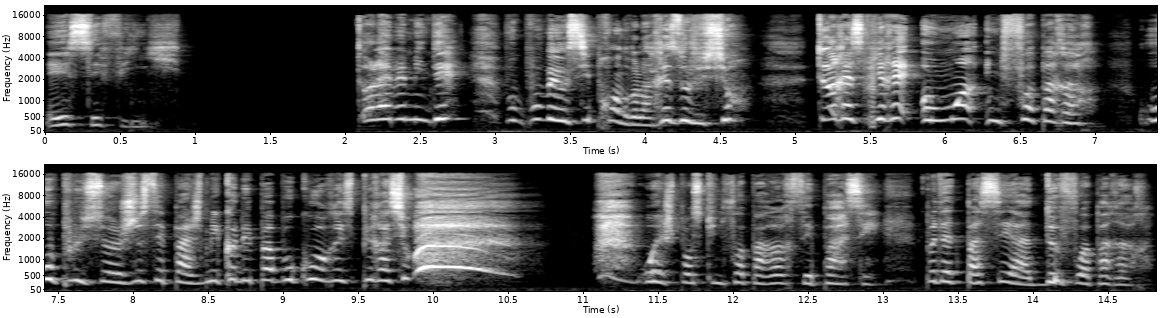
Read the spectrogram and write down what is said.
et c'est fini. Dans la même idée, vous pouvez aussi prendre la résolution de respirer au moins une fois par heure. Ou plus, euh, je sais pas, je m'y connais pas beaucoup en respiration. Ouais, je pense qu'une fois par heure, c'est pas assez. Peut-être passer à deux fois par heure.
